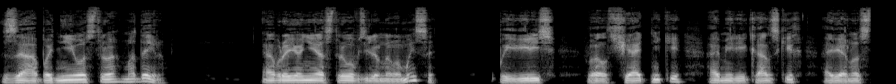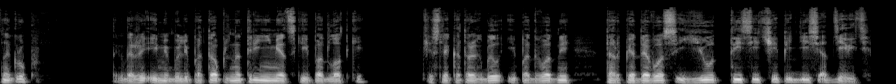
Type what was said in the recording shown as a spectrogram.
западнее острова Мадейра. А в районе островов Зеленого мыса появились волчатники американских авианосных групп. Тогда же ими были потоплены три немецкие подлодки, в числе которых был и подводный торпедовоз Ю-1059.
